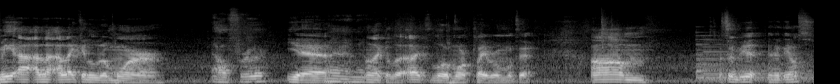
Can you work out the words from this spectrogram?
Me, I, I, I like it a little more. Out further. Yeah. I like a little, I like a little more playroom with it. Um, that's gonna be it. Anything else?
